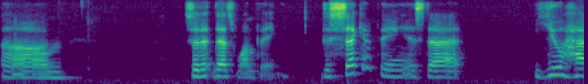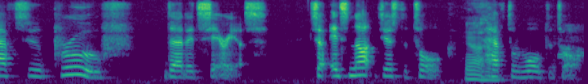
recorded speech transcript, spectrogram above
Um, so that, that's one thing. The second thing is that you have to prove that it's serious. So it's not just a talk. Uh-huh. You have to walk the talk.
